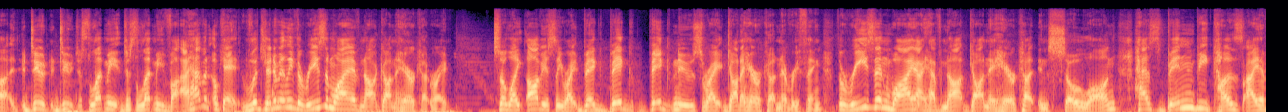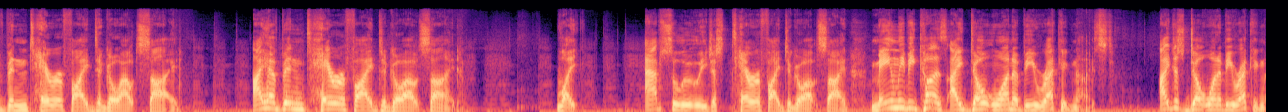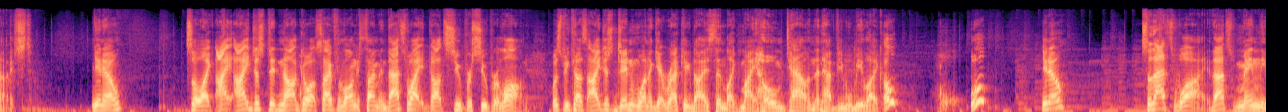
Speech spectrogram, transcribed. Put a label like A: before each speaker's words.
A: Uh, dude, dude, just let me, just let me. I haven't. Okay, legitimately, the reason why I have not gotten a haircut, right? So, like, obviously, right? Big, big, big news, right? Got a haircut and everything. The reason why I have not gotten a haircut in so long has been because I have been terrified to go outside. I have been terrified to go outside. Like, absolutely just terrified to go outside. Mainly because I don't want to be recognized. I just don't want to be recognized. You know? So like I I just did not go outside for the longest time and that's why it got super super long. Was because I just didn't want to get recognized in like my hometown then have people be like, "Oh, whoop." You know? So that's why. That's mainly why.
